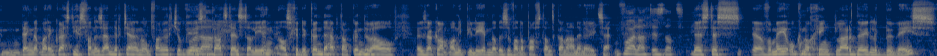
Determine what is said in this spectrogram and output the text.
Ik denk dat het maar een kwestie is van een zendertje en een ontvangertje op de Voilà. juiste plaats te installeren. Als je de kunde hebt, dan kun je wel een zaklamp manipuleren dat je ze van op afstand kan aan- en uitzetten. Voilà, het is dat. Dus het is ja, voor mij ook nog geen klaar duidelijk bewijs.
